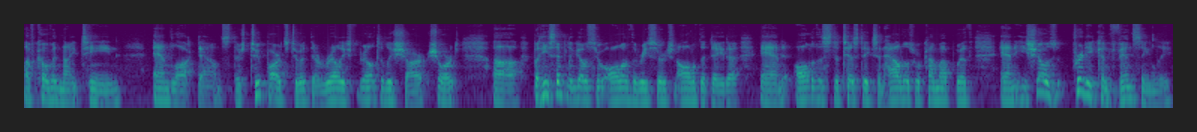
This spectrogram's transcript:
of COVID-19." And lockdowns. There's two parts to it. They're really relatively sharp, short, uh, but he simply goes through all of the research and all of the data and all of the statistics and how those were come up with, and he shows pretty convincingly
